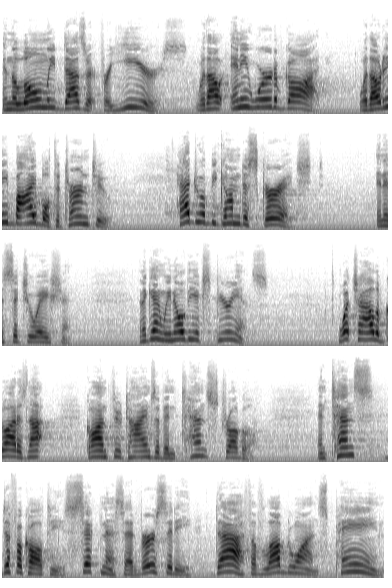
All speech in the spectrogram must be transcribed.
in the lonely desert for years without any word of God, without any Bible to turn to, had to have become discouraged in his situation. And again, we know the experience. What child of God has not gone through times of intense struggle, intense difficulties, sickness, adversity, death of loved ones, pain?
